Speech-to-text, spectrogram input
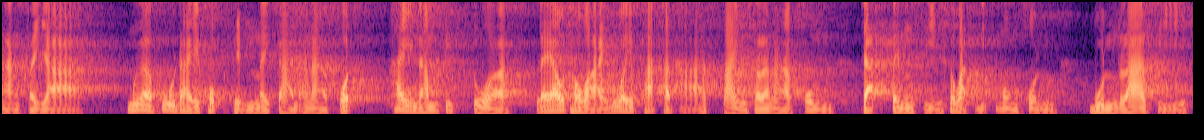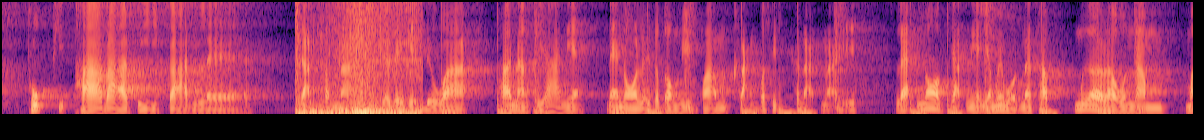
นางพระยา เมื่อผู้ใดพบเห็นในการอนาคต ให้นำติดตัว แล้วถวายด้วยพระคาถาไตรสรณาคม จะเป็นสีสวัสดิมงคล บุญราศีทุกทิพาราตรีการแล จากตำนานที่จะได้เห็นด้ว่า พระนางพญาเนี่ยแน่นอนเลยจะต้องมีความขลังประสิทธิ์ขนาดไหน และนอกจากนี้ยังไม่หมดนะครับ เมื่อเรานำม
